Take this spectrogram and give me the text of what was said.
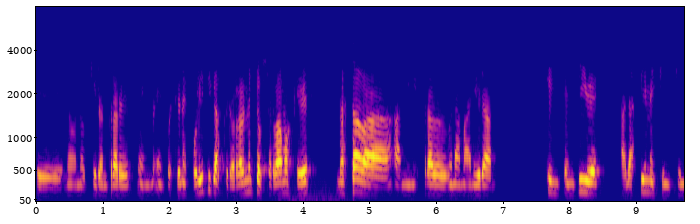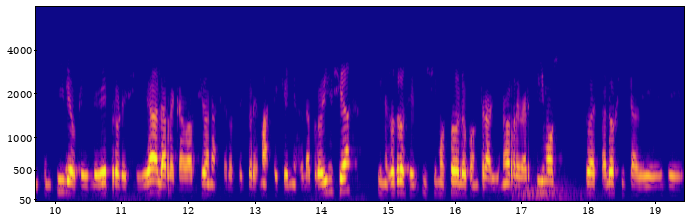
Eh, no, no quiero entrar en, cuestiones políticas, pero realmente observamos que no estaba administrado de una manera que incentive a las pymes, que, incentive o que le dé progresividad a la recaudación hacia los sectores más pequeños de la provincia y nosotros hicimos todo lo contrario, ¿no? Revertimos toda esa lógica de, de,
